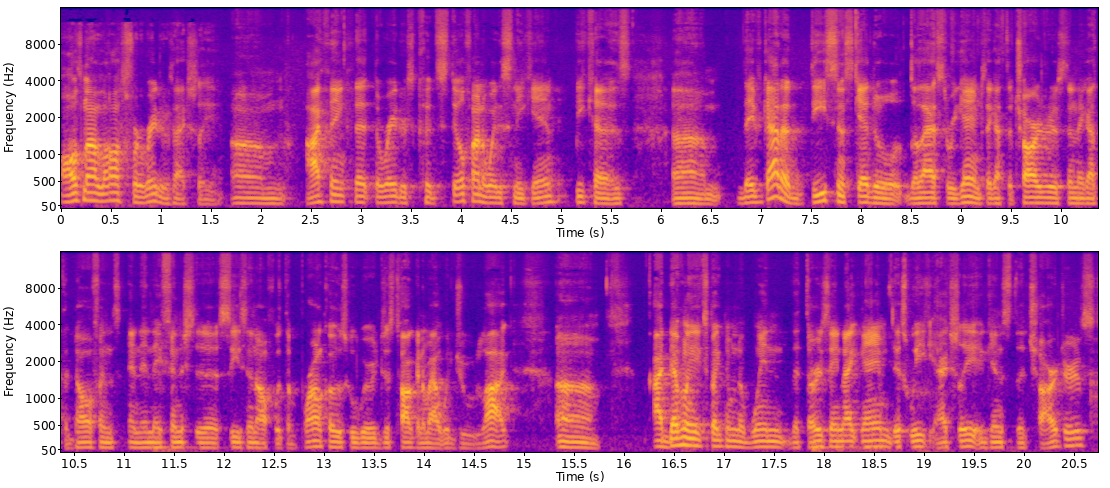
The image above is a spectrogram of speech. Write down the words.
all's not lost for the raiders actually um, i think that the raiders could still find a way to sneak in because – um, they've got a decent schedule the last three games. They got the Chargers, then they got the Dolphins, and then they finished the season off with the Broncos, who we were just talking about with Drew Lock. Um, I definitely expect them to win the Thursday night game this week, actually, against the Chargers.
